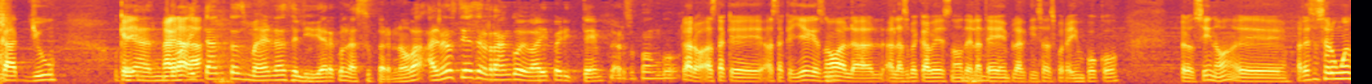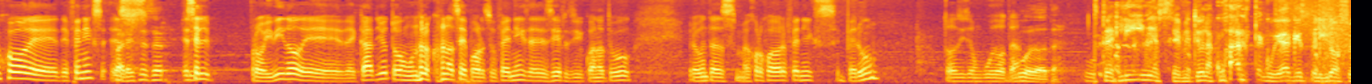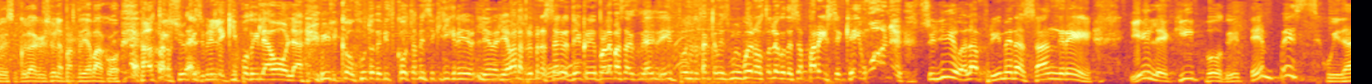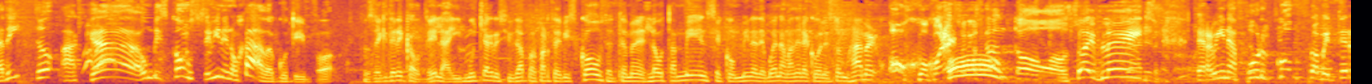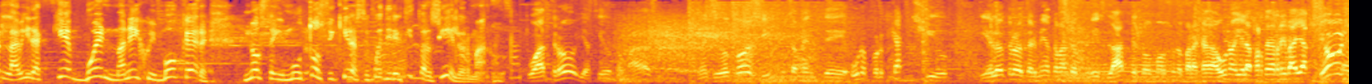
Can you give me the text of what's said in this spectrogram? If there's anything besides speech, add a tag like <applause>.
Cat Yu. Ok, Mira, me no agrada. hay tantas maneras de lidiar con la supernova. Al menos tienes el rango de Viper y Templar, supongo. Claro, hasta que, hasta que llegues ¿no? a, la- a las BKBs ¿no? de la Templar, quizás por ahí un poco. Pero sí, ¿no? Eh, parece ser un buen juego de, de Fénix. Es- Parece ser, Es sí. el prohibido de, de Catio. Todo el mundo lo <laughs> conoce por su Fénix. Es decir, si cuando tú preguntas mejor jugador de Fénix en Perú, todos dicen Wudota. Budota. Tres líneas, se metió la cuarta. Cuidado que es peligroso eso. Cuidado que agresión en la parte de abajo. Atención que se viene el equipo de la ola. El conjunto de Visco también se quiere lle- llevar la primera sangre. Tiene problemas. El post de ataque también es muy bueno. Hasta luego desaparece. K1 se lleva la primera sangre. Y el equipo de Tempest, cuidadito. Acá un Visco se viene enojado, Cutipo. Entonces hay que tener cautela, hay mucha agresividad por parte de Viscoast, el tema del slow también se combina de buena manera con el Stormhammer. ¡Ojo con eso, Dios santo! Soy Blades termina por comprometer la vida. ¡Qué buen manejo! Invoker no se inmutó siquiera, se fue directito al cielo, hermano. cuatro y ha sido tomadas. No me equivoco, sí, justamente uno por Kachu y el otro lo termina tomando Chris Lack, de todos modos uno para cada uno y en la parte de arriba hay acción.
